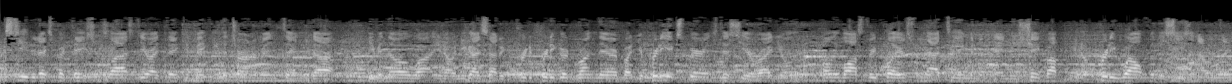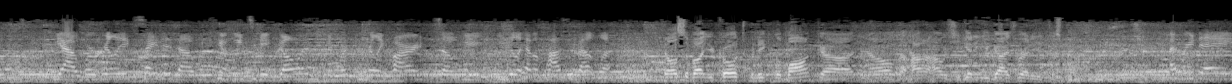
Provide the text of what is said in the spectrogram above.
exceeded expectations last year, I think, in making the tournament. And uh, even though uh, you know, and you guys had a pretty pretty good run there, but you're pretty experienced this year, right? You only, only lost three players from that team, and, and you shape up, you know, pretty well for the season, I would think. Yeah, we're really excited. Uh, we can't wait to get going. We've been working really hard, so we, we really have a positive outlook. Tell us about your coach, Monique LeBlanc. Uh, you know, how, how is she getting you guys ready at this point? Every day,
